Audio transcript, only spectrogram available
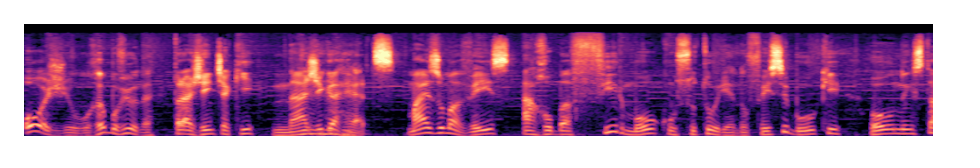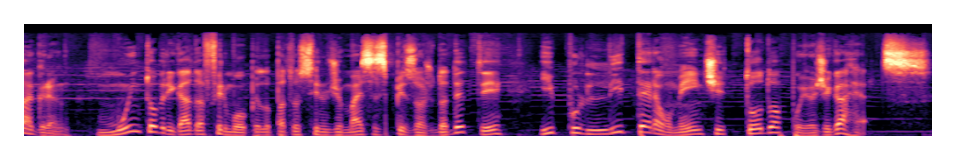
hoje, o Rambo viu, né? Pra gente aqui na uhum. Gigahertz. Mais uma vez, arroba Firmou Consultoria no Facebook ou no Instagram. Muito obrigado a Firmou pelo patrocínio de mais esse episódio do ADT e por literalmente todo o apoio a Gigahertz.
